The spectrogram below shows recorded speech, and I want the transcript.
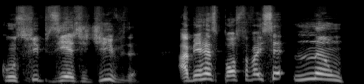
com os FIPS e de dívida? A minha resposta vai ser não.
